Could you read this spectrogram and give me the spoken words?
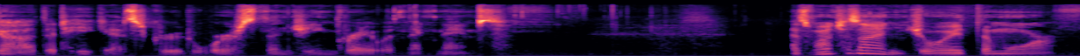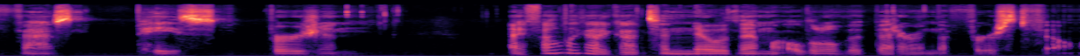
God, did he get screwed worse than Jean Grey with nicknames. As much as I enjoyed the more fast paced version, I felt like I got to know them a little bit better in the first film.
